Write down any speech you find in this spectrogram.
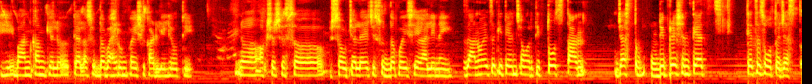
हे बांधकाम केलं त्याला सुद्धा बाहेरून पैसे काढलेले होते. अक्षरशः स- शौचालयाचे सुद्धा पैसे आले नाही. जाणवायचं की त्यांच्यावरती तोच ताण जास्त डिप्रेशन त्याच त्याच होतं जास्त.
